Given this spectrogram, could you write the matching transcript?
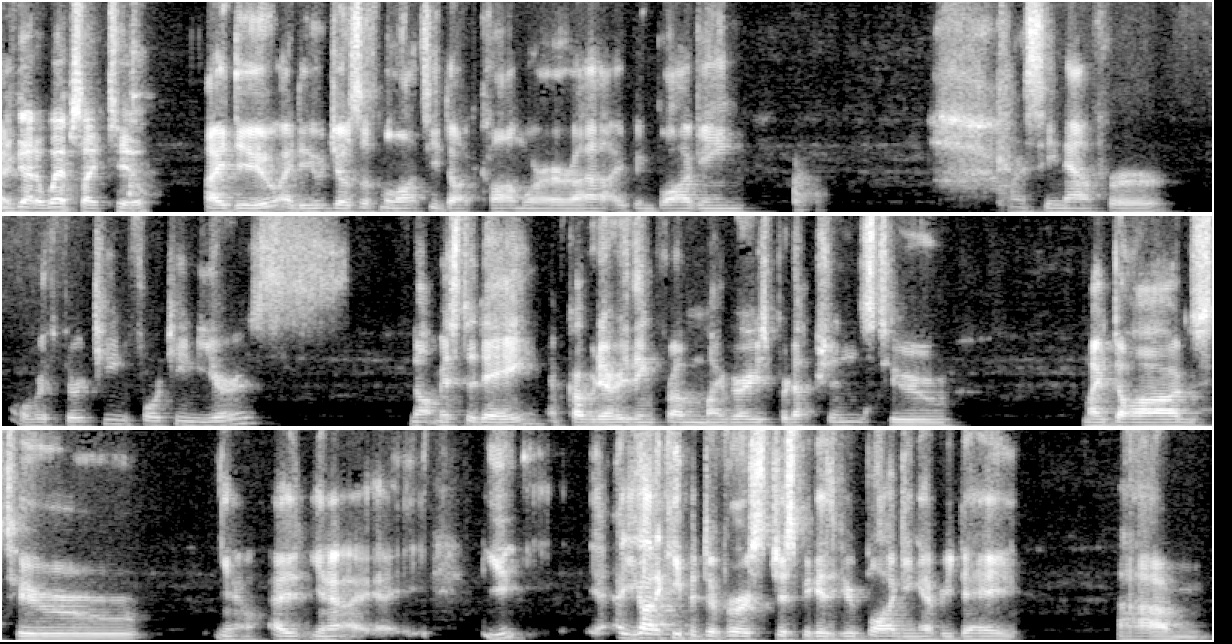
You've got a website too. I do. I do. josephmallozzi.com, where uh, I've been blogging, I want to see now for over 13, 14 years not missed a day. I've covered everything from my various productions to my dogs to, you know, I, you know, I, you, you got to keep it diverse just because if you're blogging every day, um,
